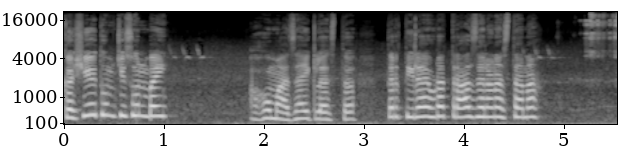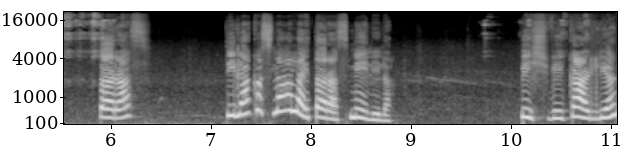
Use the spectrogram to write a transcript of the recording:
कशी आहे तुमची सूनबाई? अहो माझं ऐकलं असतं तर तिला एवढा त्रास झाला नसता ना? तरास? तिला कसला आलाय तरास मेलीला? पिशवी काढली अन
